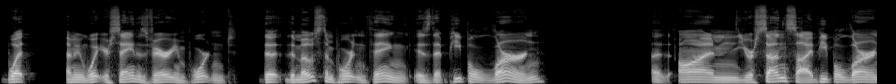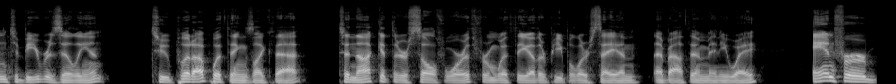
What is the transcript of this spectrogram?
what I mean, what you're saying is very important. the The most important thing is that people learn uh, on your son's side. People learn to be resilient, to put up with things like that, to not get their self worth from what the other people are saying about them anyway, and for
